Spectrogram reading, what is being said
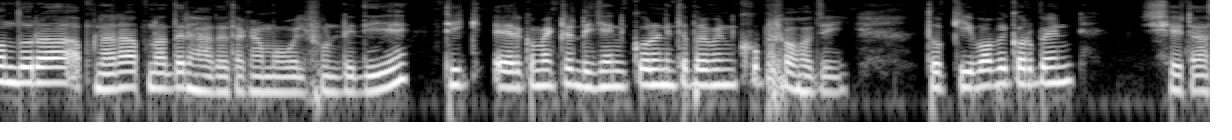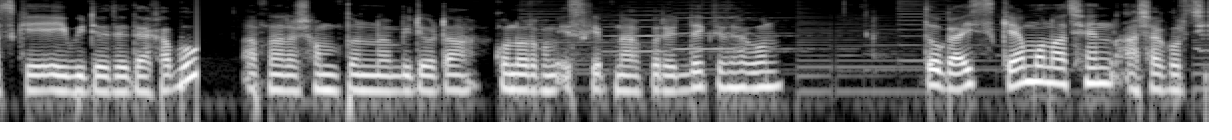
বন্ধুরা, আপনারা আপনাদের হাতে থাকা মোবাইল ফোনটি দিয়ে ঠিক এরকম একটা ডিজাইন করে নিতে পারবেন খুব সহজেই। তো কীভাবে করবেন সেটা আজকে এই ভিডিওতে দেখাবো। আপনারা সম্পূর্ণ ভিডিওটা কোনো রকম স্কিপ না করে দেখতে থাকুন। তো গাইস কেমন আছেন? আশা করছি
